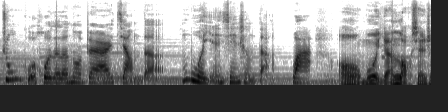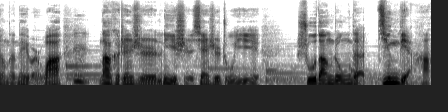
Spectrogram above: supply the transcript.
中国获得了诺贝尔奖的莫言先生的《蛙》。哦，莫言老先生的那本《蛙》，嗯，那可真是历史现实主义书当中的经典哈。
